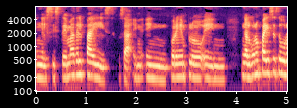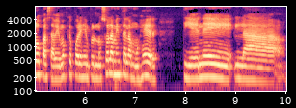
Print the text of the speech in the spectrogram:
en el sistema del país. O sea, en, por ejemplo, en, algunos países de Europa sabemos que, por ejemplo, no solamente la mujer tiene la...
